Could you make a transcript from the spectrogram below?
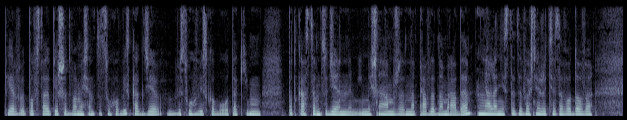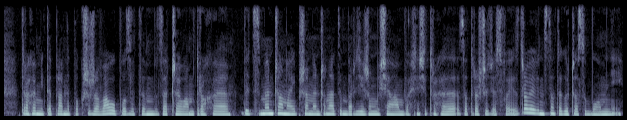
pier powstały pierwsze dwa miesiące słuchowiska, gdzie słuchowisko było takim podcastem codziennym i myślałam, że naprawdę dam radę, ale niestety właśnie życie zawodowe trochę mi te plany pokrzyżowało. Poza tym zaczęłam trochę być zmęczona i przemęczona, tym bardziej, że musiałam właśnie się trochę zatroszczyć o swoje zdrowie, więc na tego czasu było mniej.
